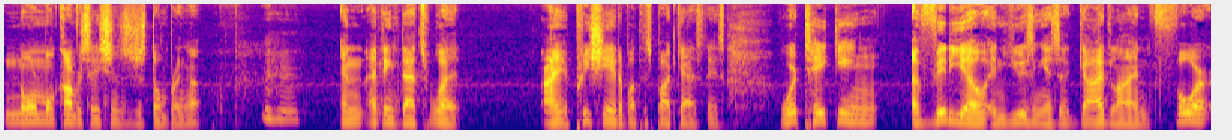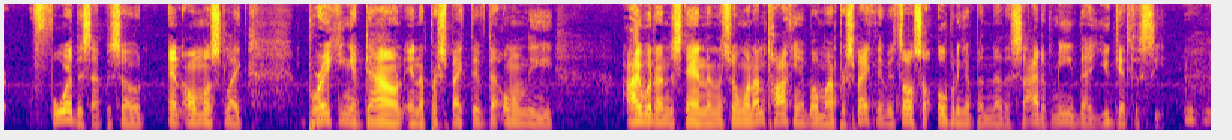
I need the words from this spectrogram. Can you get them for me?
normal conversations just don't bring up. Mm-hmm. And I think that's what I appreciate about this podcast is we're taking a video and using it as a guideline for for this episode and almost like breaking it down in a perspective that only I would understand. And so when I'm talking about my perspective it's also opening up another side of me that you get to see. Mm-hmm.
